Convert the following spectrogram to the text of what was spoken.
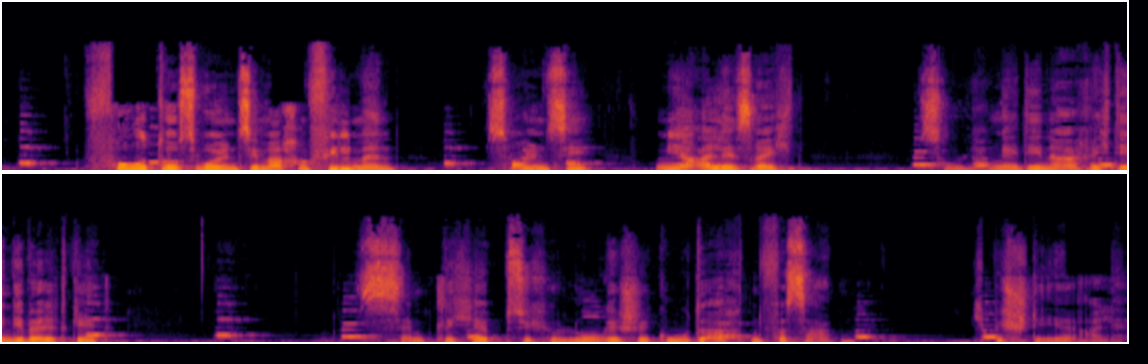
Fotos wollen sie machen, filmen. Sollen sie. Mir alles recht. Solange die Nachricht in die Welt geht. Sämtliche psychologische Gutachten versagen. Ich bestehe alle.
